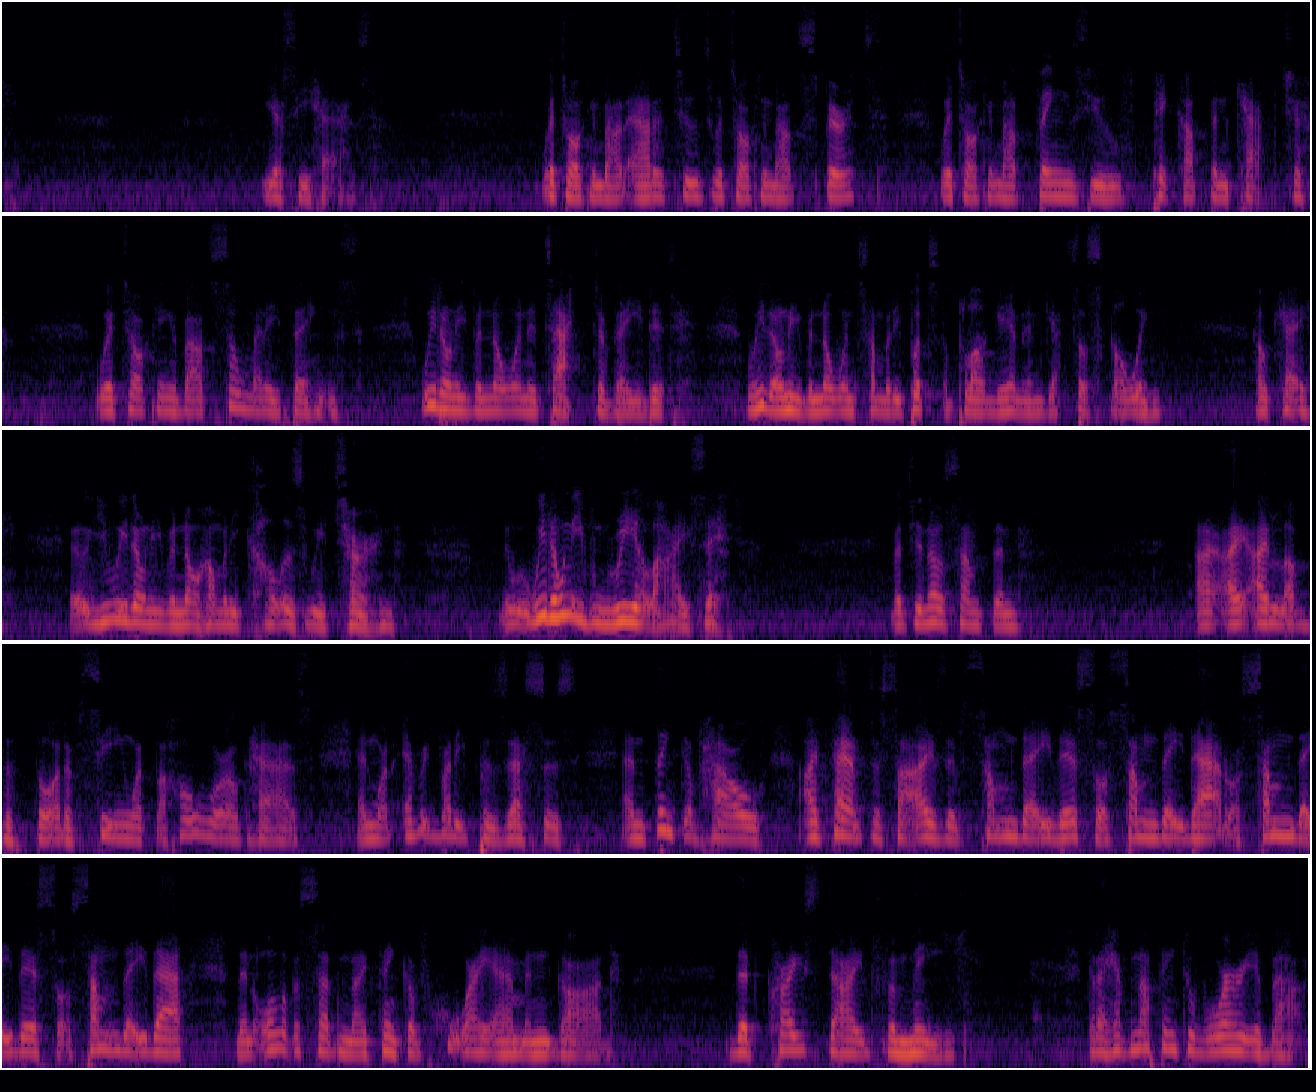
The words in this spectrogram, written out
Yes, he has. We're talking about attitudes. We're talking about spirits. We're talking about things you pick up and capture. We're talking about so many things. We don't even know when it's activated. We don't even know when somebody puts the plug in and gets us going. Okay? We don't even know how many colors we turn. We don't even realize it. But you know something? I, I, I, love the thought of seeing what the whole world has and what everybody possesses and think of how I fantasize if someday this or someday that or someday this or someday that. Then all of a sudden I think of who I am in God, that Christ died for me, that I have nothing to worry about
